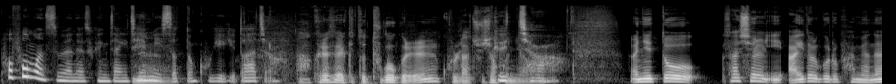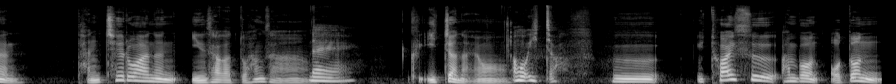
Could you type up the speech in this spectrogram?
퍼포먼스 면에서 굉장히 재미있었던 네. 곡이기도 하죠. 아, 그래서 이렇게 또 두 곡을 골라 주셨군요. 그쵸. 아니, 또 사실 이 아이돌 그룹 하면은 단체로 하는 인사가 또 항상 네. 그 있잖아요. 어, 있죠. 그 이 트와이스 한번 어떤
